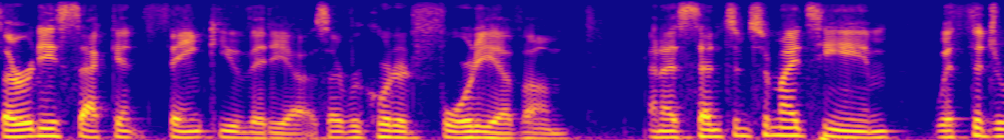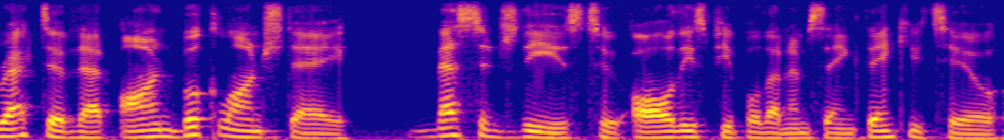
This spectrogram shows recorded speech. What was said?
30 second thank you videos. I recorded 40 of them and I sent them to my team with the directive that on book launch day, message these to all these people that I'm saying thank you to.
